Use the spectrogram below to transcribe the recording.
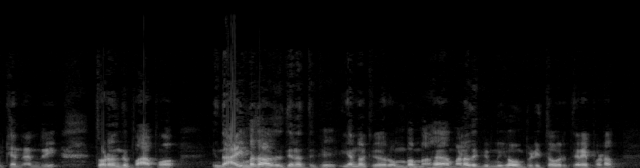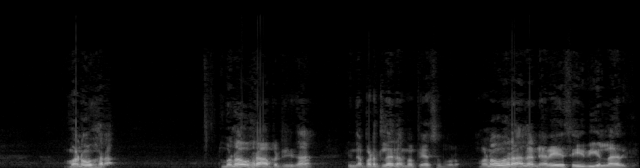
மிக்க நன்றி. தொடர்ந்து பார்ப்போம். இந்த ஐம்பதாவது தினத்துக்கு எனக்கு ரொம்ப மக மனதுக்கு மிகவும் பிடித்த ஒரு திரைப்படம் மனோகரா. மனோகரா பற்றி தான் இந்த படத்தில் நம்ம பேச போகிறோம் மனோகரால நிறைய செய்திகள்லாம் இருக்குது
